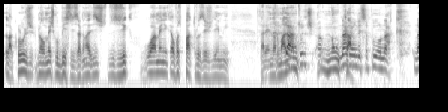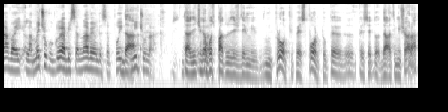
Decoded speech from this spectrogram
la Cluj, la un meci cu Bistrița, când zic, zic oamenii că au fost 40 de mii care normal da, nu, atunci nu n-aveai unde să pui un NAC. N-aveai, la meciul cu Gloria Bistrița n-aveai unde să pui da. niciun NAC. Da, zice da. că au fost 40 de mii, în plopi, pe sportul, pe, peste tot. Dar la Timișoara,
